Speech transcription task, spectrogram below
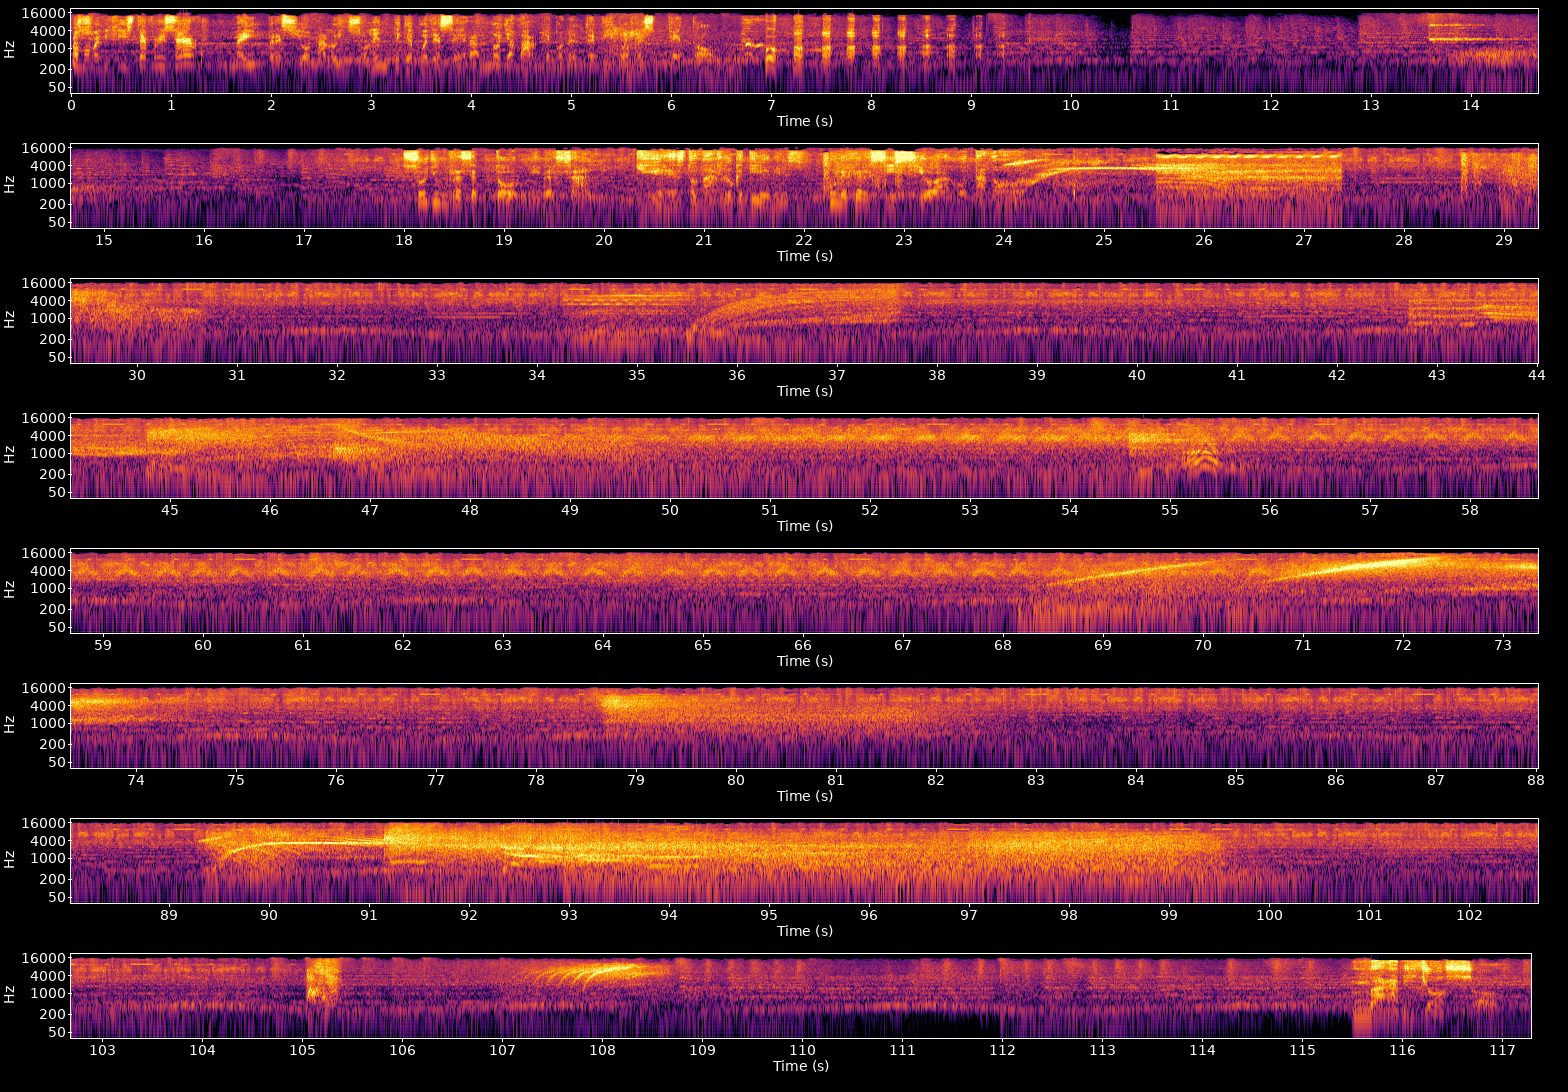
¿Cómo me dijiste, Freezer? Me impresiona lo insolente que puede ser al no llamarme con el debido respeto. Soy un receptor universal. ¿Quieres donar lo que tienes? Un ejercicio agotador.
